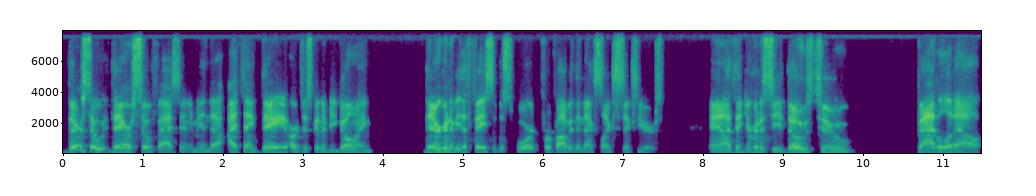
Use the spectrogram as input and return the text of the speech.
they're so they are so fascinating to me in that i think they are just going to be going they're going to be the face of the sport for probably the next like six years and i think you're going to see those two battle it out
